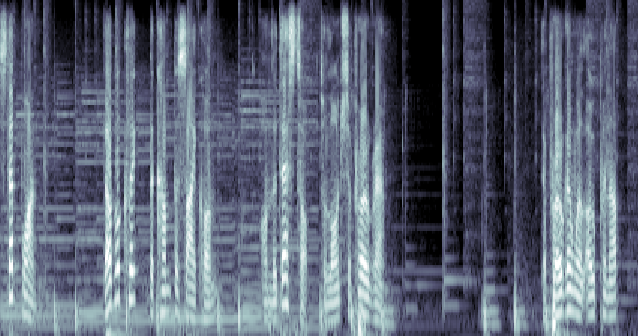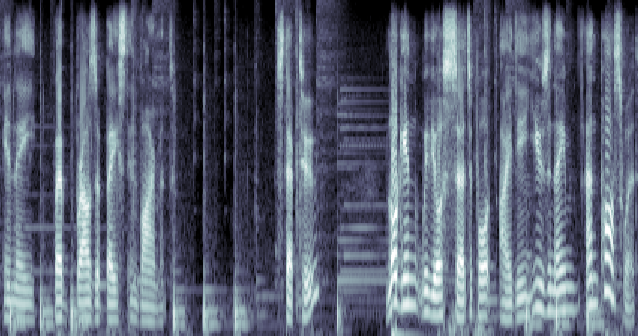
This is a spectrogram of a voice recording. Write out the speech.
Step 1. Double-click the compass icon on the desktop to launch the program. The program will open up in a web browser-based environment. Step 2. Log in with your Certiport ID username and password.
